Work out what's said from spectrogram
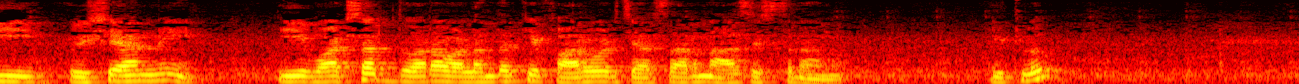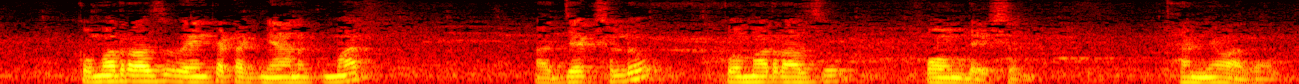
ఈ విషయాన్ని ఈ వాట్సాప్ ద్వారా వాళ్ళందరికీ ఫార్వర్డ్ చేస్తారని ఆశిస్తున్నాను. ఇట్లు కుమర్రాజు వెంకట జ్ఞానకుమార్ అధ్యక్షులు కుమర్రాజు ఫౌండేషన్. ధన్యవాదాలు.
